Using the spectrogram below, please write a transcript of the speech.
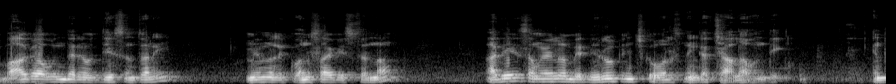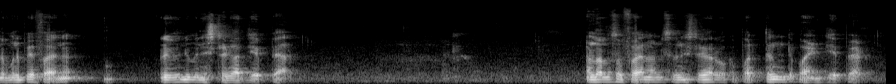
బాగా ఉందనే ఉద్దేశంతో మిమ్మల్ని కొనసాగిస్తున్నాం. అదే సమయంలో మీరు నిరూపించుకోవాల్సింది ఇంకా చాలా ఉంది. ఇంత మునిపే ఫైన రెవెన్యూ మినిస్టర్ గారు చెప్పారు. అండ్ ఆల్సో ఫైనాన్స్ మినిస్టర్ గారు ఒక పర్టనెంట్ పాయింట్ చెప్పాడు.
